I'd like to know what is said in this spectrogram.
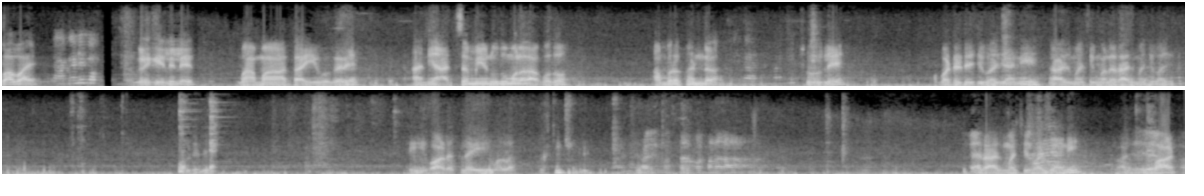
Bye bye. सगळे गेलेले आहेत. मामा ताई वगैरे. आणि आजचा मेनू तुम्हाला दाखवतो. आम्रखंड छोले बटाट्याची भाजी आणि राजमाची. मला राजमाची भाजी. थोडी दे. ही वाढत नाही मला. राजमाची भाजी आणि भात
